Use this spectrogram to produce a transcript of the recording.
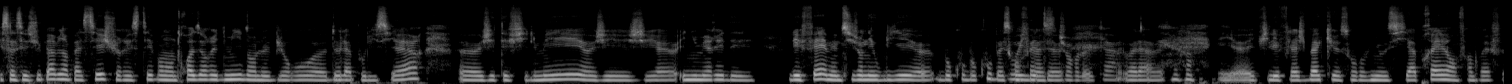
et ça s'est super bien passé. Je suis restée pendant trois heures et demie dans le bureau euh, de la policière. Euh, été filmée, euh, j'ai énuméré des, les faits, même si j'en ai oublié beaucoup, beaucoup, parce qu'en oui, fait, bah, c'est toujours le cas. voilà. et, et, puis les flashbacks sont revenus aussi après. Enfin bref,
